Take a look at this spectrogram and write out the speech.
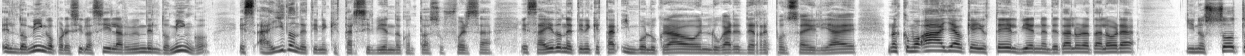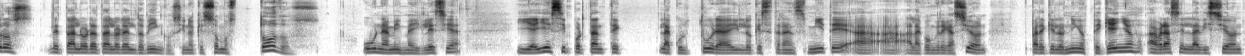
el domingo, por decirlo así, la reunión del domingo, es ahí donde tiene que estar sirviendo con toda su fuerza, es ahí donde tiene que estar involucrado en lugares de responsabilidades. No es como, ah, ya, ok, usted el viernes de tal hora a tal hora y nosotros de tal hora a tal hora el domingo, sino que somos todos una misma iglesia y ahí es importante la cultura y lo que se transmite a, a- a la congregación para que los niños pequeños abracen la visión,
